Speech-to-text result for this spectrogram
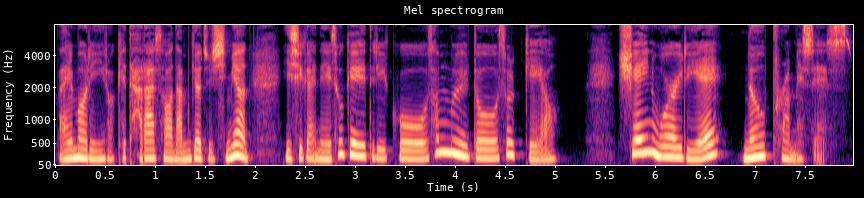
말머리 이렇게 달아서 남겨주시면 이 시간에 소개해드리고 선물도 쏠게요. Shane Ward의 No Promises.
